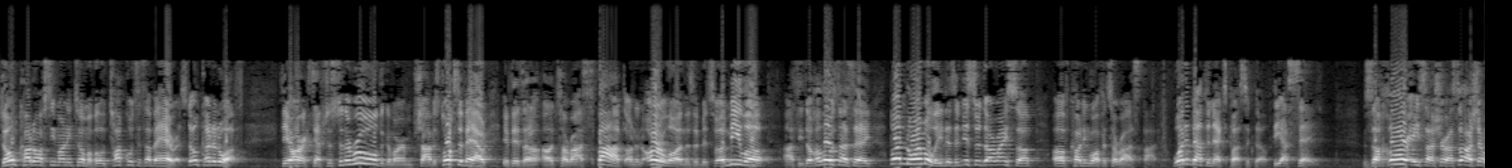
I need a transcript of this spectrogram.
Don't cut off simani tuma. V'lo takut Don't cut it off. There are exceptions to the rule. The Gemara in Shabbos talks about if there's a, a tzara spot on an arla and there's a mitzvah mila, asi say. But normally there's an isur daraisa of cutting off a tzara spot. What about the next pasuk though? The asay. Zachor es asher asa Hashem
